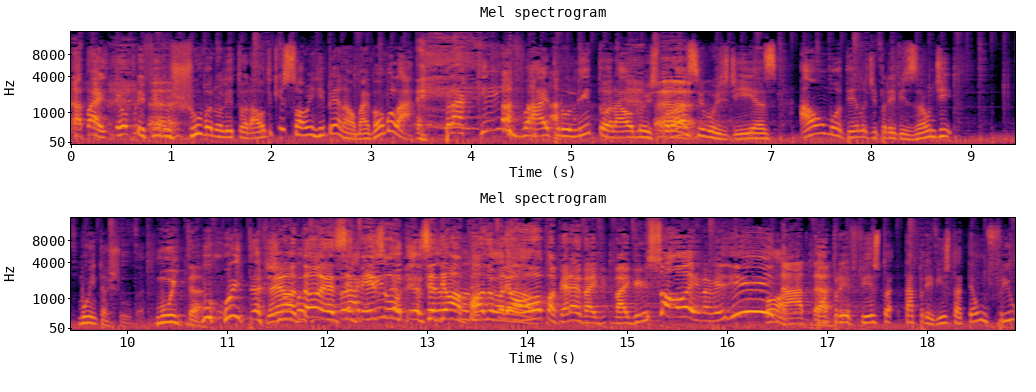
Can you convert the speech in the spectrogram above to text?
Rapaz, eu prefiro chuva no litoral do que sol em Ribeirão, mas vamos lá. Pra quem vai pro litoral nos É. próximos dias, há um modelo de previsão de muita chuva. Muita. Muita chuva. Então, você, fez um- tá você deu uma pausa, eu falei, opa, peraí, vai, vai vir sol aí, vai vir. Ih, Ó, nada. Tá previsto, tá previsto até um frio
